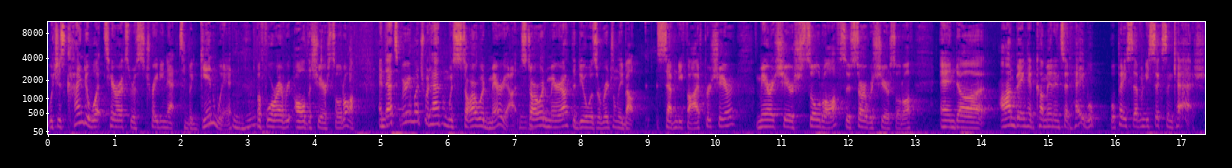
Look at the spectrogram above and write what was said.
which is kind of what Terex was trading at to begin with mm-hmm. before every all the shares sold off. And that's very much what happened with Starwood Marriott. Mm-hmm. Starwood Marriott, the deal was originally about seventy five per share. Marriott shares sold off, so Starwood shares sold off and uh, had come in and said, "Hey, we'll we'll pay seventy six in cash."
